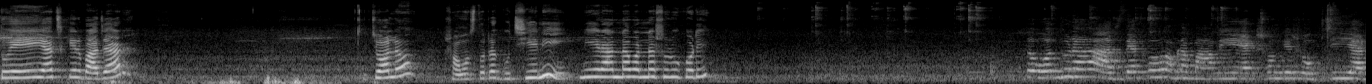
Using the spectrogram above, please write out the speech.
তো এই আজকের বাজার। চলো, সমস্তটা গুছিয়ে নিই, নিয়ে রান্না বান্না শুরু করি। তো বন্ধুরা আজ দেখো আমরা মা মেয়ে একসঙ্গে সবজি আর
